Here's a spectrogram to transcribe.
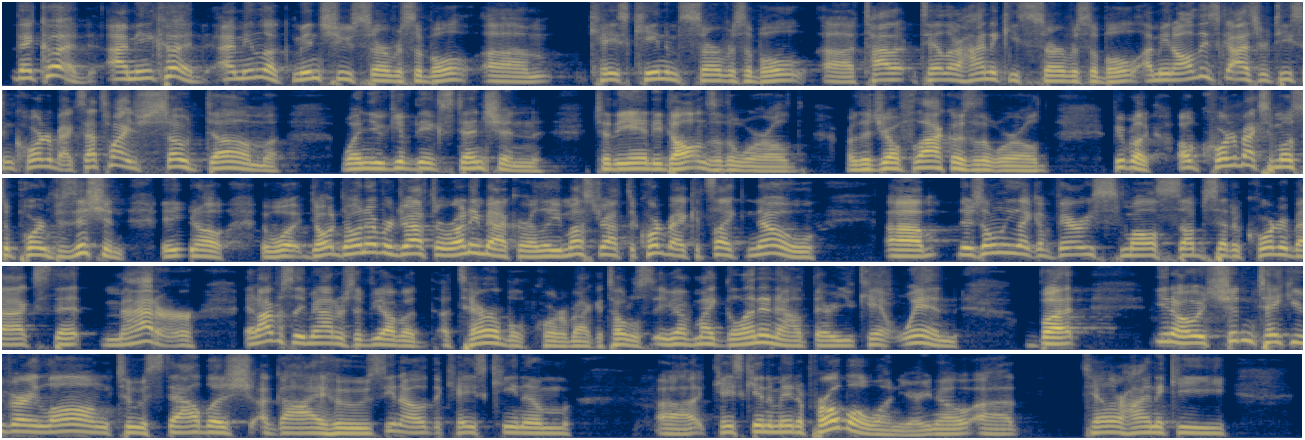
They could. I mean, could. I mean, look, Minshew serviceable. Um, Case Keenum serviceable. Uh, Tyler Taylor Heinicke serviceable. I mean, all these guys are decent quarterbacks. That's why it's so dumb when you give the extension to the Andy Daltons of the world or the Joe Flacco's of the world people are like, "Oh, quarterback's the most important position." You know, don't don't ever draft a running back early. You must draft a quarterback. It's like no. Um, there's only like a very small subset of quarterbacks that matter. It obviously matters if you have a, a terrible quarterback, a total. If you have Mike Glennon out there, you can't win. But you know, it shouldn't take you very long to establish a guy who's, you know, the Case Keenum. Uh, Case Keenum made a Pro Bowl one year. You know, uh, Taylor Heinicke,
